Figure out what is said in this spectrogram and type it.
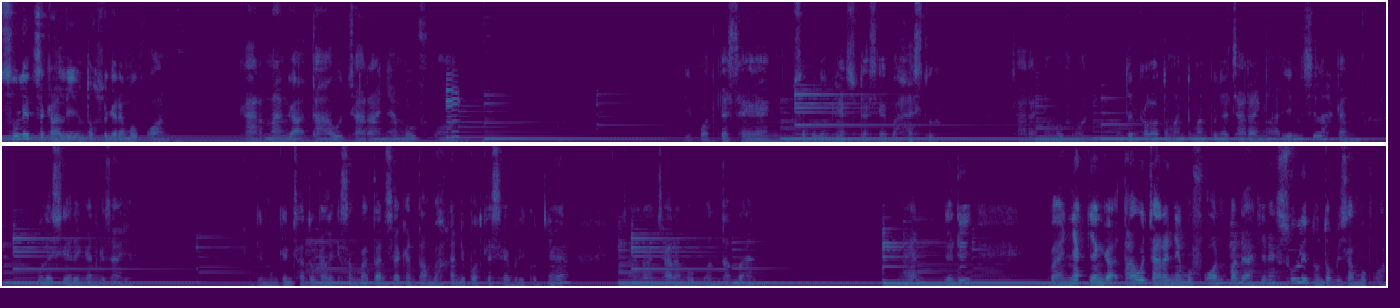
sulit sekali untuk segera move on? Karena nggak tahu caranya move on. Di podcast saya yang sebelumnya sudah saya bahas tuh caranya move on. Mungkin kalau teman-teman punya cara yang lain, silahkan boleh sharingkan ke saya mungkin satu kali kesempatan saya akan tambahkan di podcast saya berikutnya cara-cara move on tambahan. Kan? Jadi banyak yang nggak tahu caranya move on pada akhirnya sulit untuk bisa move on.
